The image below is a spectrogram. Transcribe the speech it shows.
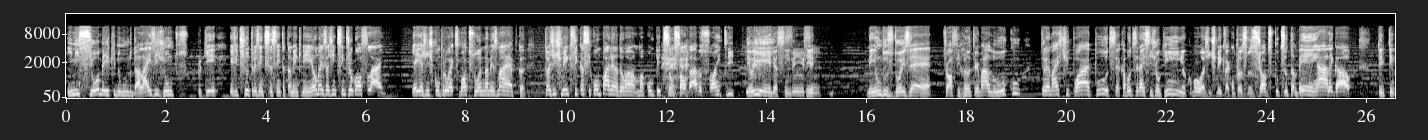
iniciou meio que no mundo da live juntos. Porque ele tinha o 360 também, que nem eu, mas a gente sempre jogou offline. E aí a gente comprou o Xbox One na mesma época. Então a gente meio que fica se comparando, é uma, uma competição saudável só entre eu e ele, assim. Sim, sim. Nenhum dos dois é Trophy Hunter maluco, Então é mais tipo, ah, putz, você acabou de zerar esse joguinho, como a gente meio que vai comprando os meus jogos, putz, eu também, ah, legal. Tem, tem,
